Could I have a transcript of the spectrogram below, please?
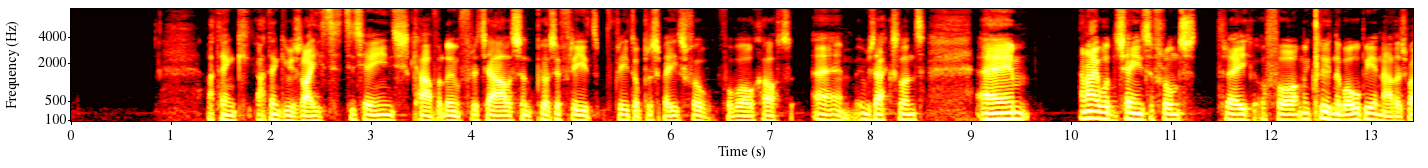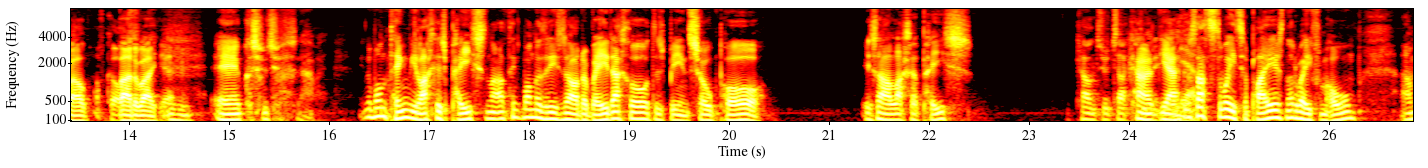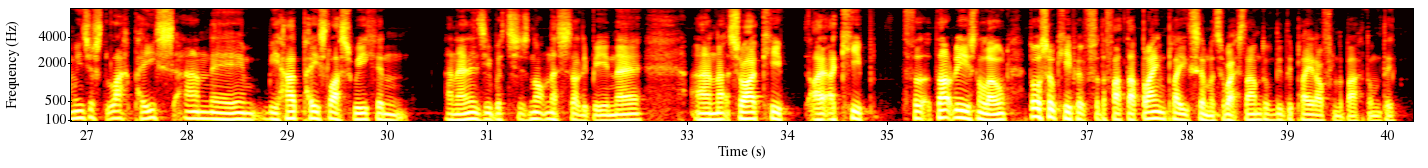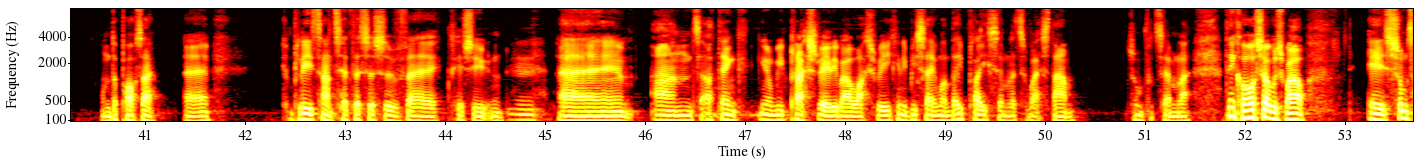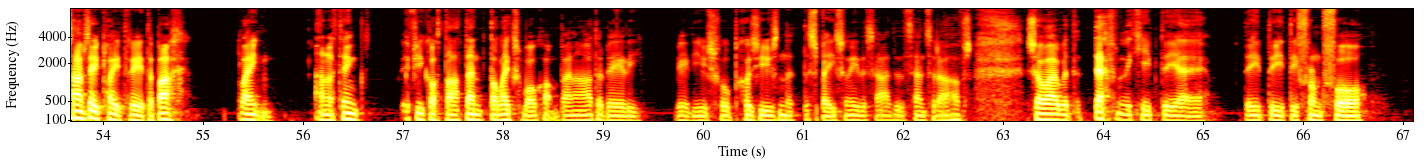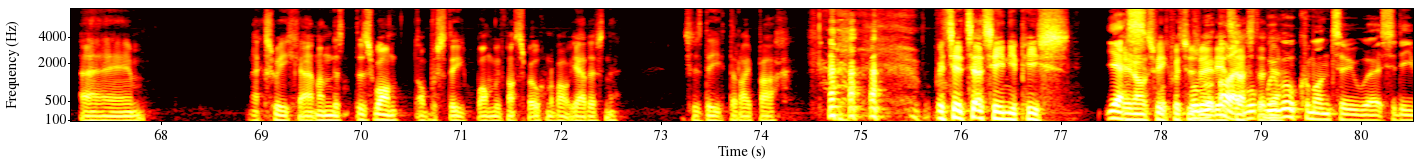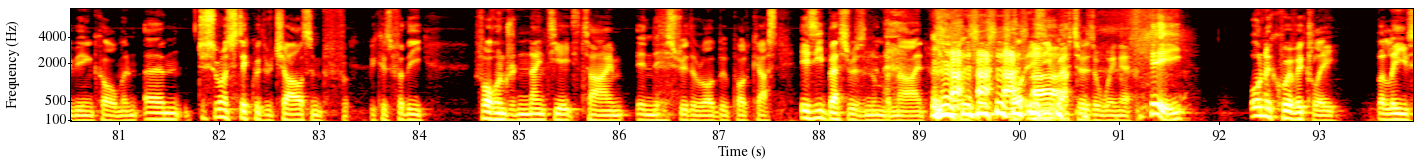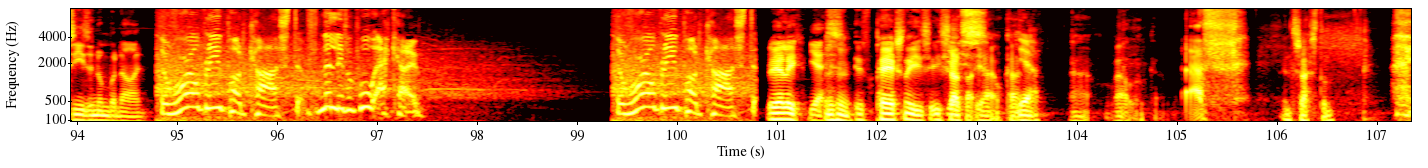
I think I think he was right to change Calvert Lewin for Charlison because it freed freed up the space for for Walcott. Um, it was excellent, um, and I wouldn't change the front three or four, I'm including the Wobie in that as well. Of course, by the way, yeah. Because the one thing we lack is pace, and I think one of the reasons our away record has been so poor is our lack of pace. counter attack. Yeah, because Yeah. that's the way to play, isn't it? Away from home, and we just lack pace. And um, we had pace last week and, and energy, which has not necessarily been there. And so I keep, I, I keep for that reason alone. I'd also keep it for the fact that Brighton plays similar to West Ham. Don't they? They play out from the back, don't they? Under Potter. Uh, complete antithesis of uh, Chris Hughton. Um, and I think, you know, we pressed really well last week, and he'd be saying, well, they play similar to West Ham, something similar. I think also as well is sometimes they play three at the back, Brighton. And I think if you've got that, then the likes of Walcott and Bernard are really, really useful because using the, the space on either side of the centre halves. So I would definitely keep the uh, the, the the front four um, next week. And, and there's, there's one, obviously, one we've not spoken about yet, isn't it? Which is the, the right back. which it's a senior piece Yes. you know, speak, which was Well, really all right, interesting. we yeah. will come on to uh, Sidibe and Coleman. Um, just want to stick with Richarlison f- because for the 498th time in the history of the Royal Blue podcast, is he better as a number nine or is he better as a winger? He unequivocally believes he's a number nine. The Royal Blue Podcast from the Liverpool Echo. The Royal Blue Podcast. Really? Yes. If personally, he said Yes. that. Yeah, okay. Yeah. Uh, Well, okay. Interesting.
